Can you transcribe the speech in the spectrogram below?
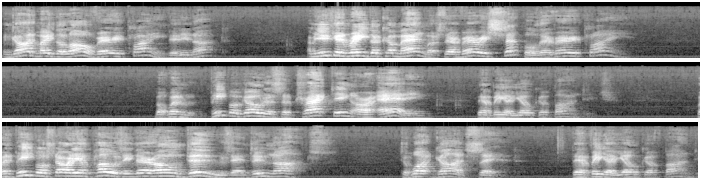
And God made the law very plain, did He not? I mean, you can read the commandments. They're very simple, they're very plain. But when people go to subtracting or adding, there'll be a yoke of bondage. When people start imposing their own do's and do nots to what God said, there'll be a yoke of bondage.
